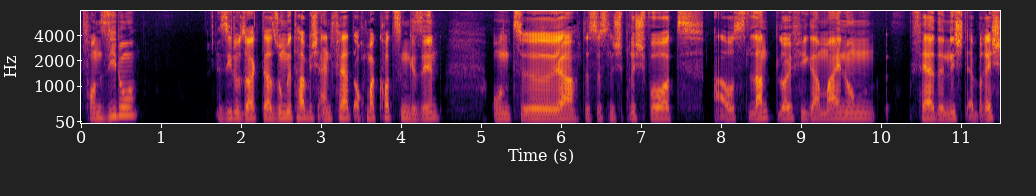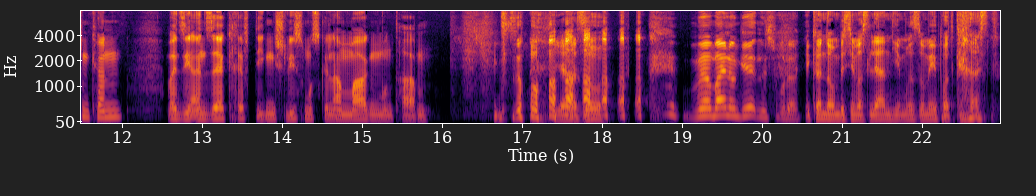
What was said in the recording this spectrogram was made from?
von Sido. Sido sagt da, somit habe ich ein Pferd auch mal kotzen gesehen. Und äh, ja, das ist ein Sprichwort aus landläufiger Meinung, Pferde nicht erbrechen können, weil sie einen sehr kräftigen Schließmuskel am Magenmund haben. So. Ja, so. Mehr Meinung geht nicht, Bruder. Ihr könnt auch ein bisschen was lernen hier im Resümee-Podcast.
